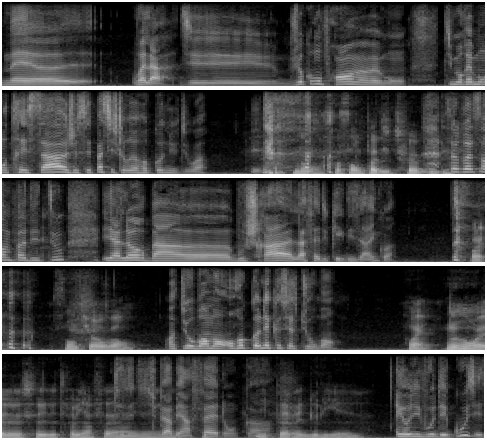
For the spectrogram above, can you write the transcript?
mais voilà, je, je comprends. bon, tu m'aurais montré ça, je sais pas si je l'aurais reconnu, tu vois. Et- non, ça ressemble pas du tout à Bouddha. Ça ressemble pas du tout. Et alors, ben, euh, Bouchra, elle a fait du cake design, quoi. Ouais, son turban. En turban, bon, on reconnaît que c'est le turban. Ouais, non, non, il est très bien fait, hein, C'est il super bien fait, donc. euh, hyper régulier. Et au niveau des goûts, ils,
